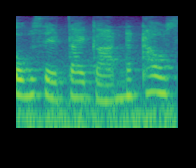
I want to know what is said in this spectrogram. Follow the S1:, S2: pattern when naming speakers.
S1: 30တိုက်က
